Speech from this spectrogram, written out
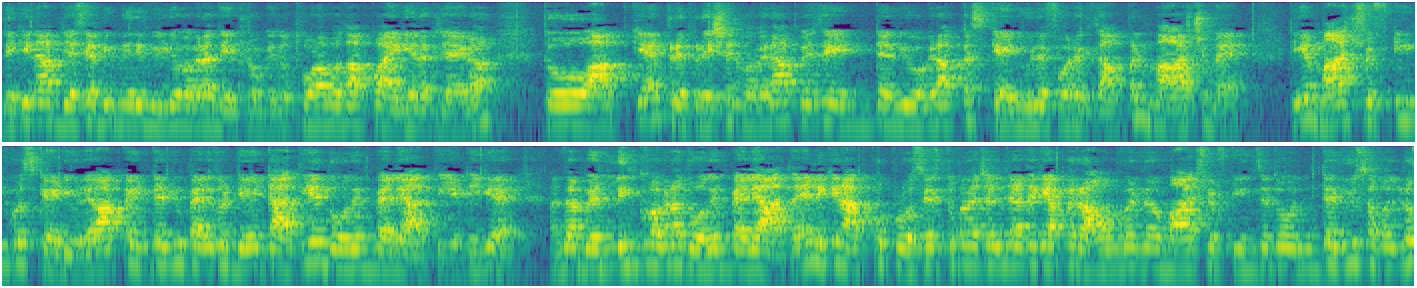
लेकिन आप जैसे अभी मेरी वीडियो वगैरह देख लोगे तो थोड़ा बहुत आपको आइडिया लग जाएगा। तो आप क्या है प्रिपरेशन वगैरह आप जैसे इंटरव्यू वगैरह, आपका स्केड्यूल है फॉर एग्ज़ाम्पल मार्च में। ठीक है मार्च 15 को स्केड्यूल है। आपका इंटरव्यू पहले तो डेट आती है, दो दिन पहले आती है। ठीक है मतलब लिंक वगैरह दो दिन पहले आता है, लेकिन आपको प्रोसेस तो पता चल जाता है कि आपका राउंड वन मार्च 15 से तो इंटरव्यू समझ लो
